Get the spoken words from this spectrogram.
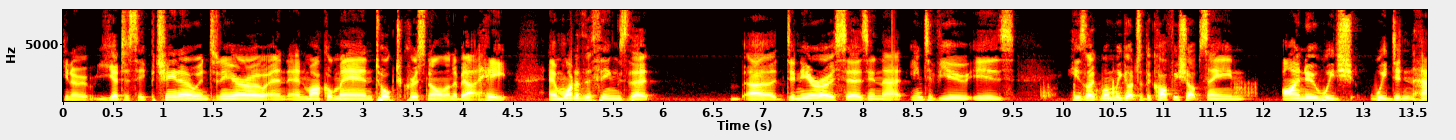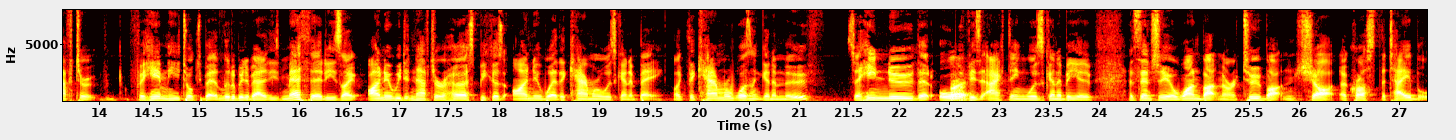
you know you get to see Pacino and De Niro and, and Michael Mann talk to Chris Nolan about Heat and one of the things that uh, De Niro says in that interview is he's like when we got to the coffee shop scene I knew we sh- we didn't have to for him he talked about a little bit about his method he's like I knew we didn't have to rehearse because I knew where the camera was going to be like the camera wasn't going to move So he knew that all Right. of his acting was going to be a, essentially a one button or a two button shot across the table,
